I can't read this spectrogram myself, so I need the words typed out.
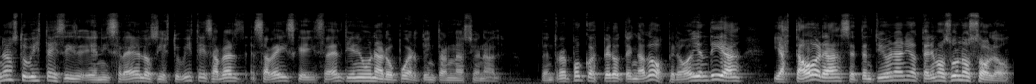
no estuvisteis en Israel o si estuvisteis, sabéis que Israel tiene un aeropuerto internacional. Dentro de poco espero tenga dos, pero hoy en día y hasta ahora, 71 años, tenemos uno solo.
